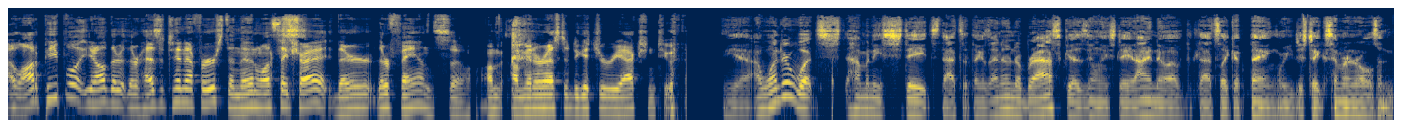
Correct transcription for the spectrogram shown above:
A lot of people, you know, they're they're hesitant at first, and then once they try it, they're they're fans. So I'm I'm interested to get your reaction to it. yeah, I wonder what s- how many states that's a thing. 'Cause I know Nebraska is the only state I know of that that's like a thing where you just take cinnamon rolls and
